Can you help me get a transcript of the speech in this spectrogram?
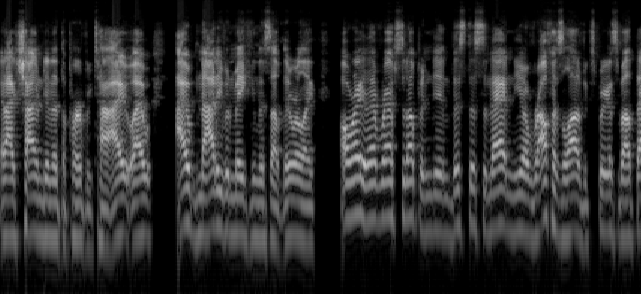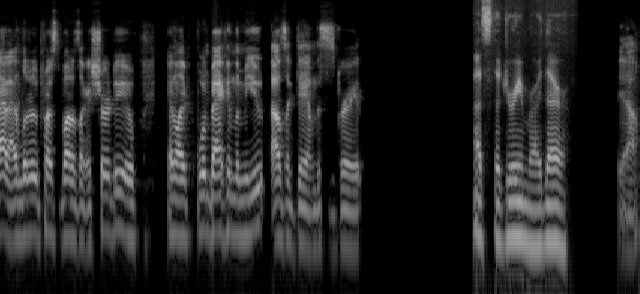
and I chimed in at the perfect time. I, I, I'm not even making this up. They were like, "All right, that wraps it up," and, then this, this, and that. And you know, Ralph has a lot of experience about that. I literally pressed the button. I was like, "I sure do," and like went back in the mute. I was like, "Damn, this is great." That's the dream right there. Yeah.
